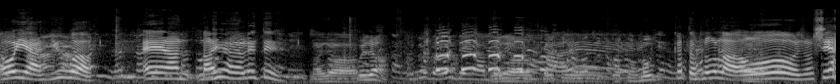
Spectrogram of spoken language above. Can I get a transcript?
Oh yeah, you will. And nói hơi lên đi. Có tục lúc là oh, rồi xem.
